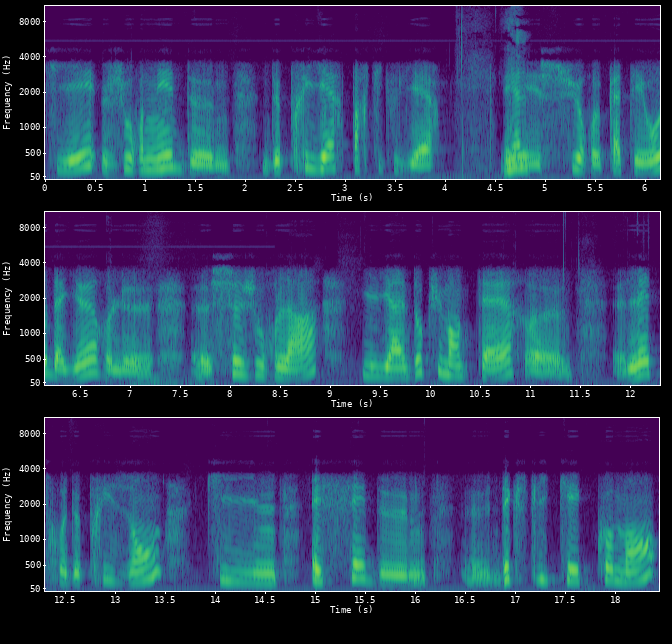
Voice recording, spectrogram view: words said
qui est journée de, de prière particulière. Et, sur KTO, d'ailleurs, le, euh, ce jour-là, il y a un documentaire, euh, Lettres de prison, qui essaie de euh, d'expliquer comment,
